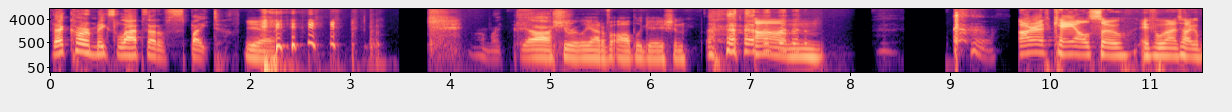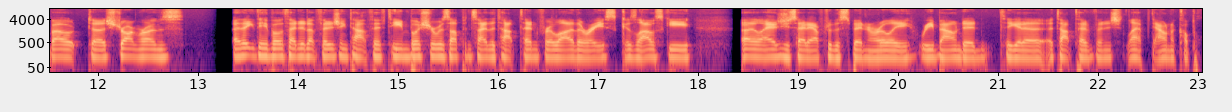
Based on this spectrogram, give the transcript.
That car makes laps out of spite. yeah, my gosh. purely out of obligation. um RFK also, if we want to talk about uh, strong runs, I think they both ended up finishing top 15. Buescher was up inside the top 10 for a lot of the race. Keselowski, uh, as you said, after the spin, really rebounded to get a, a top 10 finish, lap down a couple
